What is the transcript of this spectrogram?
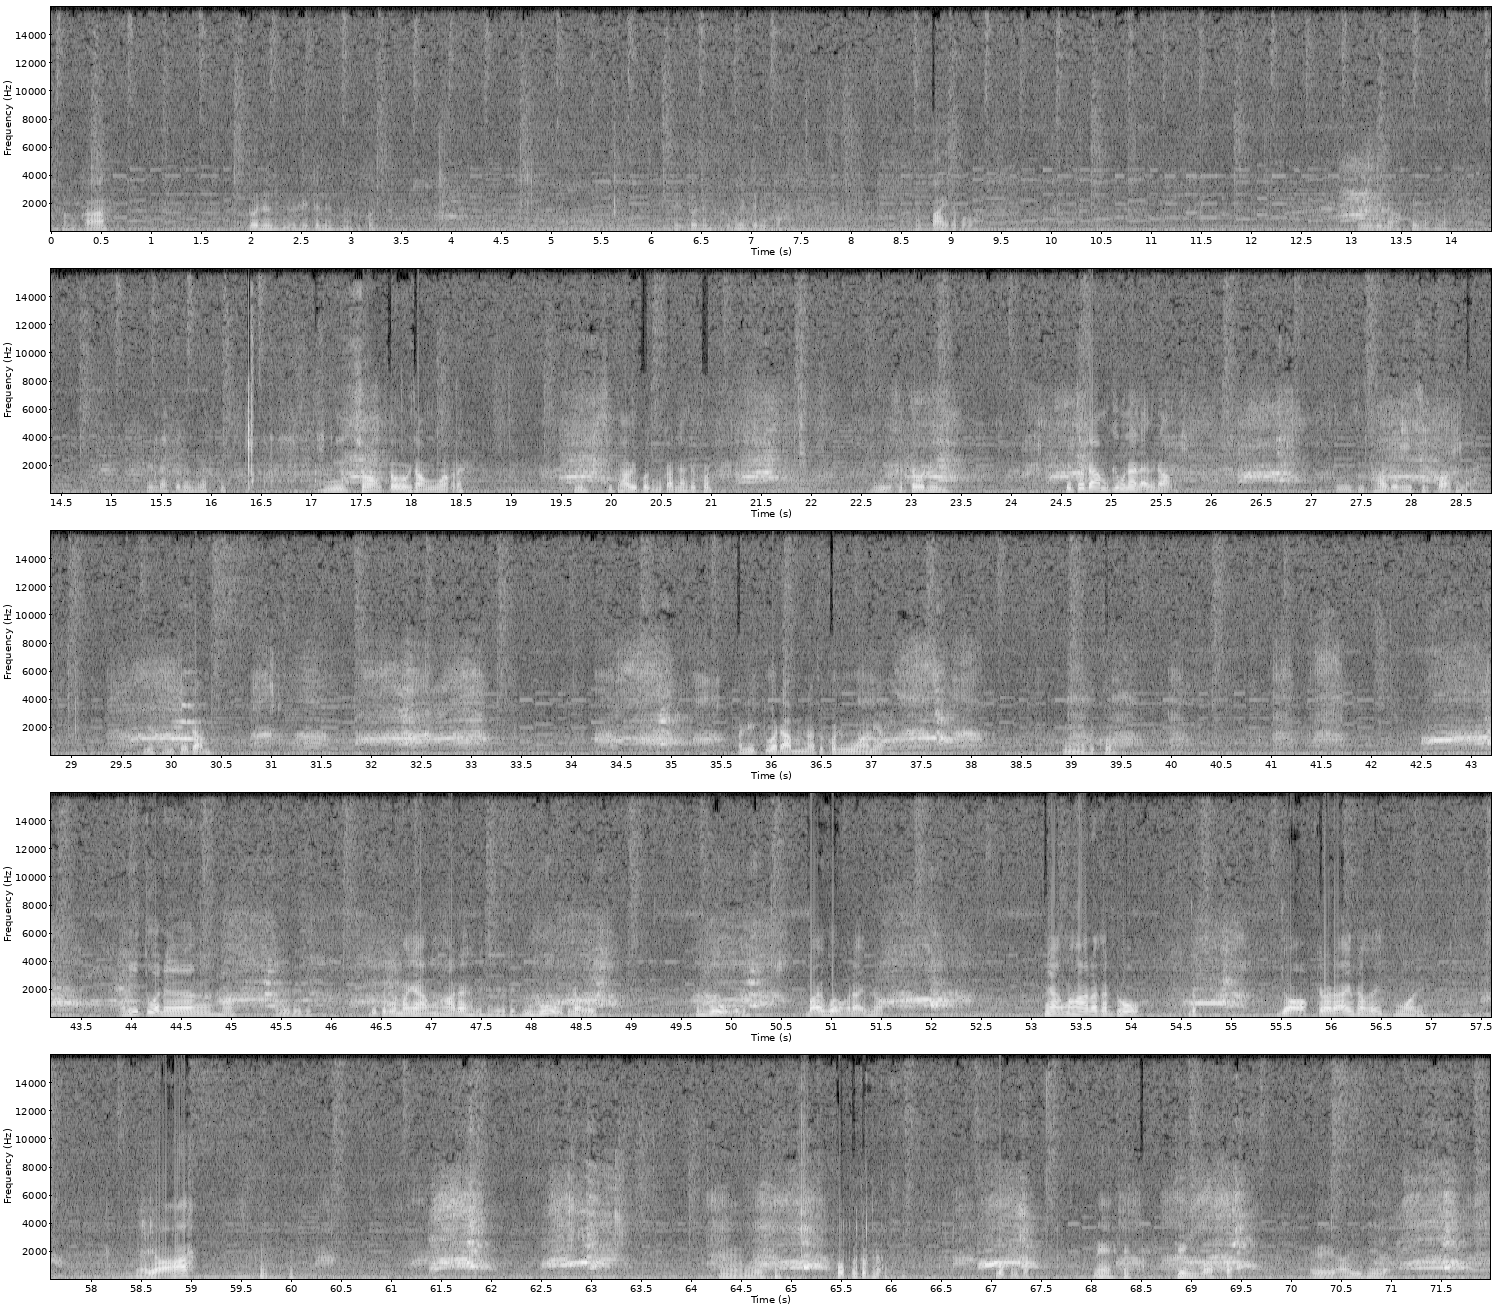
ชมก่อนตัวหนึ่งหรือเห็นตัวหนึ่งเนาะทุกคนเห็นตัวหนึ่งคือเห็นตัวหนึ่งวะมันไปแต่บอกว่า เห็นเนาะเห็นแล้วเนาะเห็นได้ตัวหนึ่งเลยมีสองตัวสองงวกเลยนี่สิพาไปเบิ่งกันนะทุกคนมีกระตัวหนึ่งเป็นตัวดำคือมันนั่นแหละพี่น้องคือที่ถ่ายลงในคลิปก่อนนั่นแหละเดี๋ยวมีตัวดำอันนี้ตัวดำนะทุกคนงัวเนี่ยนี่ทุกคน อันนี้ตัวหนึ่งฮะเดี๋ยวเดี๋ยวเดี๋ยวดูแต่ผมมาอย่างมาหาได้เดี๋ยวเดี๋ยวเดี๋ยวมันหู้พี่น้องเลยมันหู้เลยบายหัวมันก็ได้พี่น้องย่างมาหาแล้วกันโอ้ยหยอกจะได้พี่น้องเอ้ยงัวนี่อย่าหยอกฮะอ่ามึงเลยพบมันกับพี่น้องพบมันกับแน่เก่งบ่เออเอาอยู่นี่แหละ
